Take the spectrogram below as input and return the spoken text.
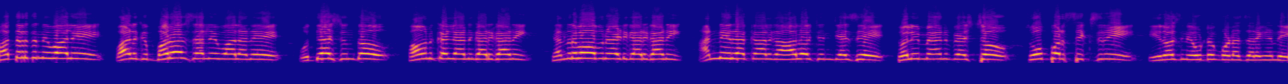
భద్రతనివ్వాలి వాళ్ళకి భరోసాని ఇవ్వాలనే ఉద్దేశంతో పవన్ కళ్యాణ్ గారు కాని చంద్రబాబు నాయుడు గారు కాని అన్ని రకాలుగా ఆలోచన చేసి తొలి మేనిఫెస్టో సూపర్ సిక్స్ని ఈ రోజున ఇవ్వటం కూడా జరిగింది.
